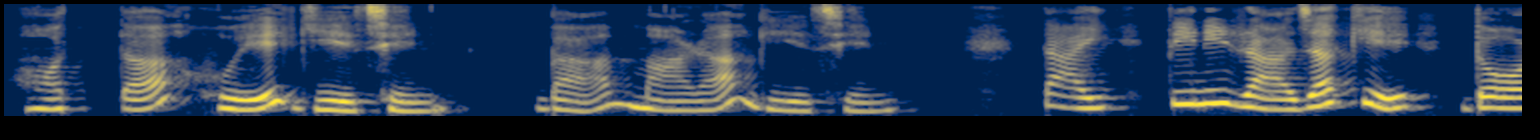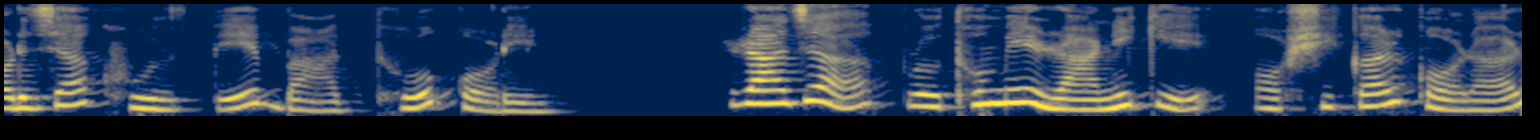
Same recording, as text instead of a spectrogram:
হত্যা হয়ে গিয়েছেন বা মারা গিয়েছেন। তাই তিনি রাজাকে দরজা খুলতে বাধ্য করেন। রাজা প্রথমে রানীকে অস্বীকার করার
